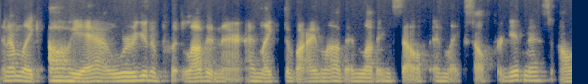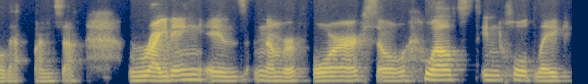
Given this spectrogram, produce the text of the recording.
And I'm like, oh yeah, we're going to put love in there and like divine love and loving self and like self forgiveness and all that fun stuff. Writing is number four. So, whilst in Cold Lake,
